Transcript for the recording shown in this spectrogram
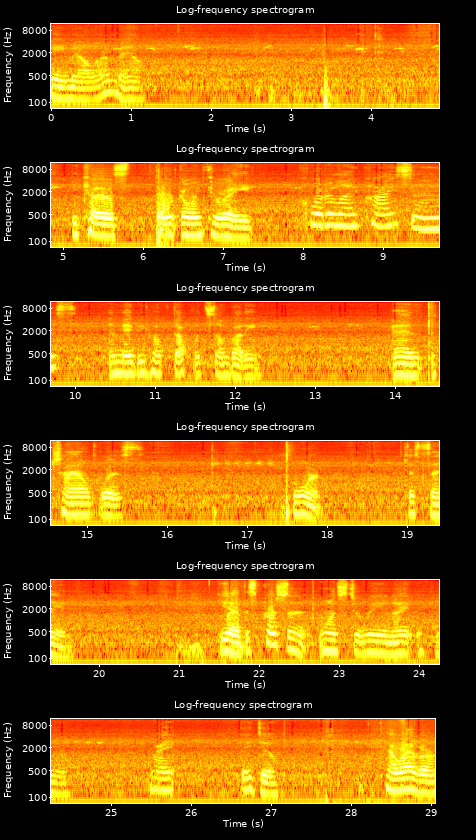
Female or male. Because they were going through a quarter life crisis and maybe hooked up with somebody and a child was born. Just saying. Yeah this person wants to reunite with you. Right? They do. However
